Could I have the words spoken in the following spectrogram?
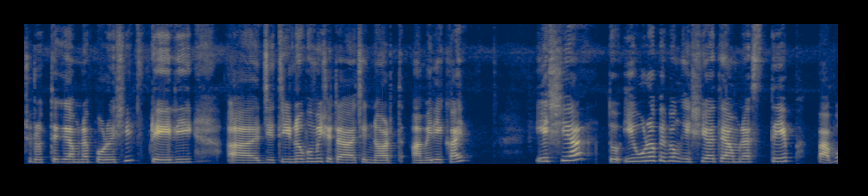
ছোটোর থেকে আমরা পড়েছি। প্রেরি যে তৃণভূমি, সেটা আছে নর্থ আমেরিকায়। এশিয়া, তো ইউরোপ এবং এশিয়াতে আমরা স্টেপ পাবো।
